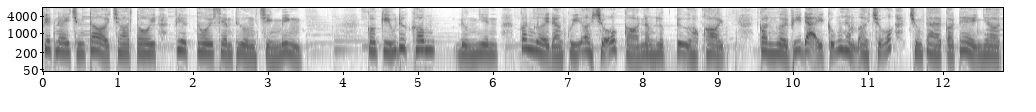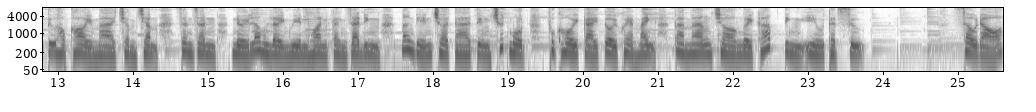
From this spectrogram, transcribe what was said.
Việc này chứng tỏ cho tôi việc tôi xem thường chính mình. Có cứu được không? Đương nhiên, con người đáng quý ở chỗ có năng lực tự học hỏi. Con người vĩ đại cũng nằm ở chỗ chúng ta có thể nhờ tự học hỏi mà chậm chậm, dần dần nới lòng lời nguyền hoàn cảnh gia đình mang đến cho ta từng chút một, phục hồi cái tôi khỏe mạnh và mang cho người khác tình yêu thật sự. Sau đó,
